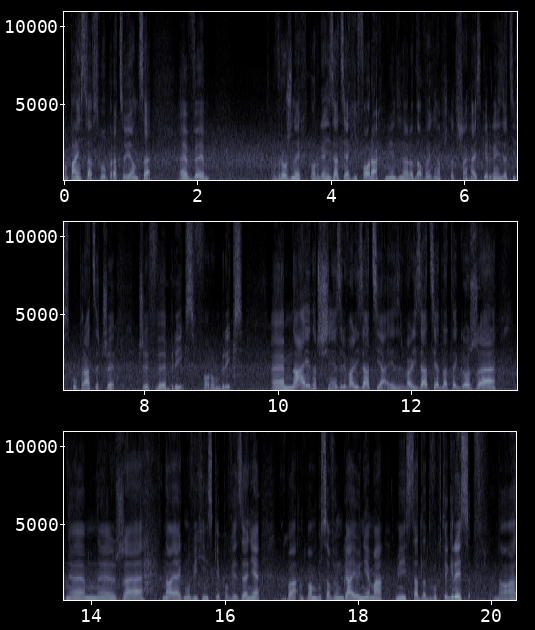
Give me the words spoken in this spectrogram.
Państwa współpracujące w w różnych organizacjach i forach międzynarodowych, na przykład w Szanghajskiej Organizacji Współpracy czy, czy w BRICS, w forum BRICS. No a jednocześnie jest rywalizacja. Jest rywalizacja dlatego, że, że no, jak mówi chińskie powiedzenie, w, ba- w bambusowym gaju nie ma miejsca dla dwóch tygrysów. No a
